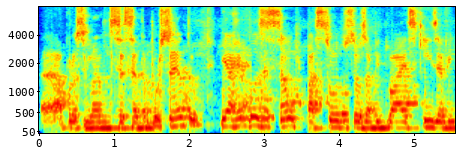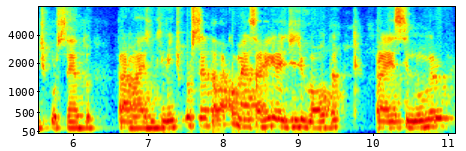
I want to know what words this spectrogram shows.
é, aproximando de 60%, e a reposição, que passou dos seus habituais 15% a 20% para mais do que 20%, ela começa a regredir de volta para esse número,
